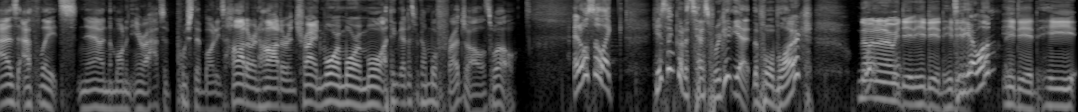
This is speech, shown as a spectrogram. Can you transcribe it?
as athletes now in the modern era have to push their bodies harder and harder and train more and more and more, I think that has become more fragile as well. And also, like, he hasn't got a test wicket yet, the poor bloke. No, no, no, he did. He did. He did. Did he get one? He did. He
